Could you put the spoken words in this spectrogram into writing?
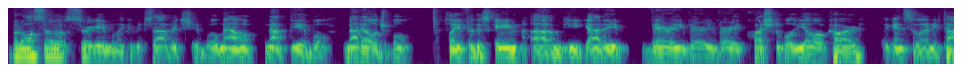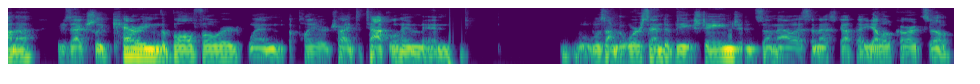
but also, Sergei Milinkovic Savic will now not be able, not eligible to play for this game. Um, he got a very, very, very questionable yellow card against Salernitana. He was actually carrying the ball forward when a player tried to tackle him and was on the worst end of the exchange, and somehow SMS got that yellow card. So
